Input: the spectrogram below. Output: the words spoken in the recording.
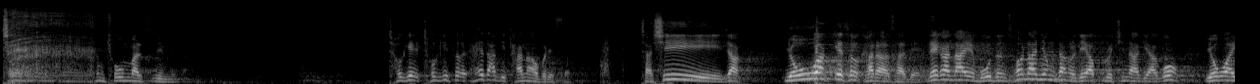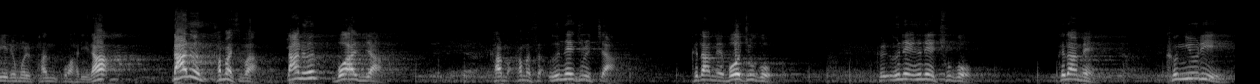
참 좋은 말씀입니다. 저게 저기서 해답이 다 나와버렸어. 자 시작 여호와께서 가라사대 내가 나의 모든 선한 형상을 내 앞으로 지나게 하고 여호와 이름을 반포하리라 나는 가만 있어봐 나는 뭐할 자? 가만, 있어. 은혜 줄 자. 그 다음에 뭐 주고? 그 은혜, 은혜 주고. 그 다음에 긍휼이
